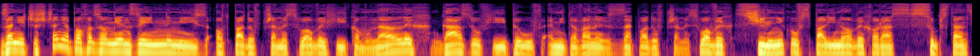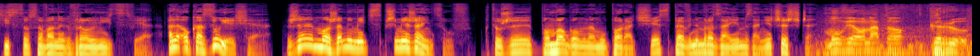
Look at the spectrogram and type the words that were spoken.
Zanieczyszczenia pochodzą m.in. z odpadów przemysłowych i komunalnych, gazów i pyłów emitowanych z zakładów przemysłowych, z silników spalinowych oraz z substancji stosowanych w rolnictwie. Ale okazuje się, że możemy mieć sprzymierzeńców, którzy pomogą nam uporać się z pewnym rodzajem zanieczyszczeń. Mówią na to grud.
